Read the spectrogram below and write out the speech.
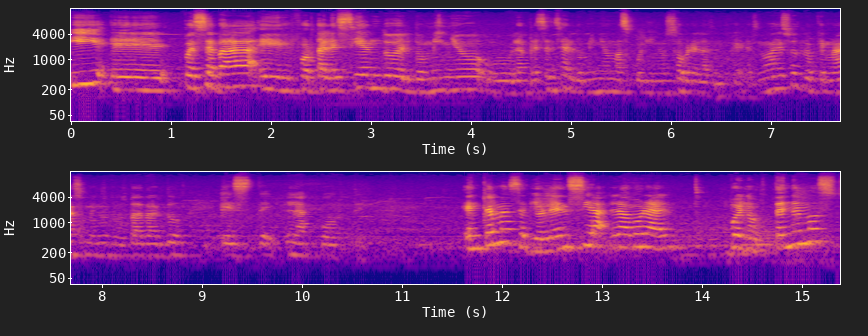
y eh, pues se va fortaleciendo el dominio o la presencia del dominio masculino sobre las mujeres, ¿no? Eso es lo que más o menos nos va dando este, la Corte. En temas de violencia laboral, bueno, tenemos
